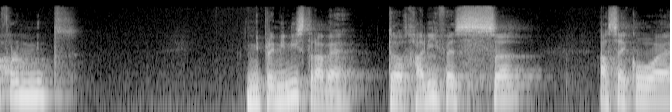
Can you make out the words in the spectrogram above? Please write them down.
afërmit Një prej ministrave të halifes së asaj kohe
